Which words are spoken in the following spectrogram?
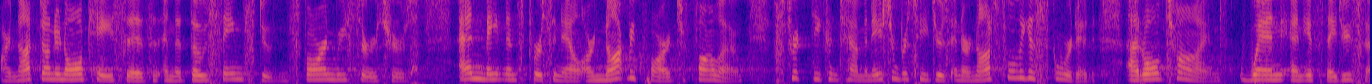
are not done in all cases, and that those same students, foreign researchers, and maintenance personnel are not required to follow strict decontamination procedures and are not fully escorted at all times when and if they do so.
